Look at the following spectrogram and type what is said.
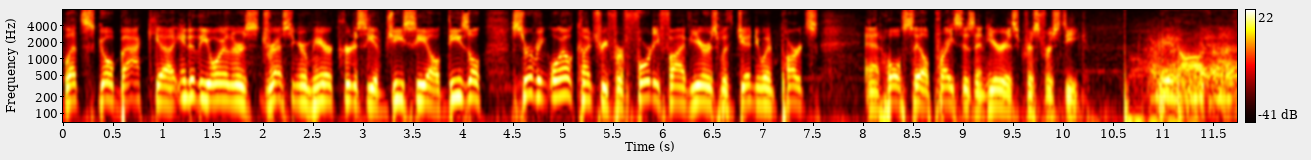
Let's go back uh, into the Oilers dressing room here, courtesy of GCL Diesel, serving oil country for 45 years with genuine parts at wholesale prices. And here is Kristopher Versteeg. being off in this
